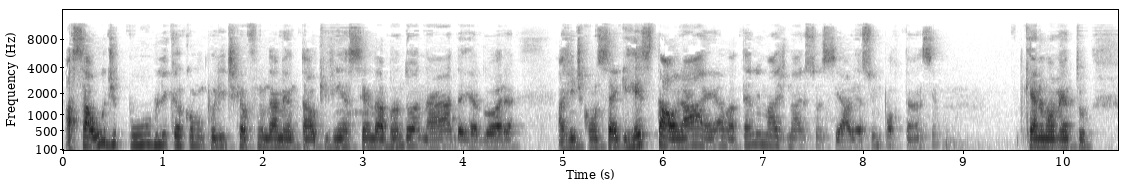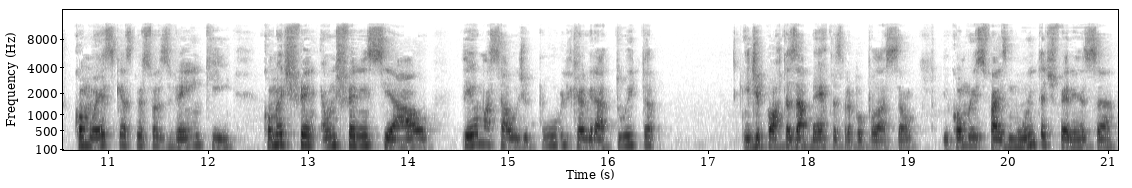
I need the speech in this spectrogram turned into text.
a saúde pública como política fundamental que vinha sendo abandonada e agora a gente consegue restaurar ela até no imaginário social e a sua importância, que é no momento como esse que as pessoas veem que como é, é um diferencial ter uma saúde pública gratuita e de portas abertas para a população e como isso faz muita diferença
